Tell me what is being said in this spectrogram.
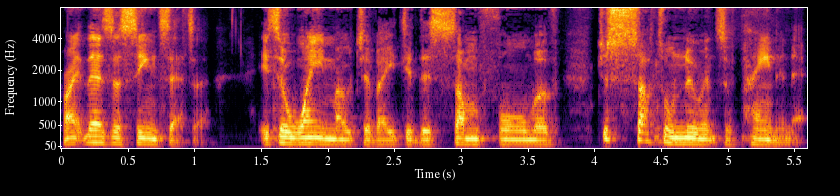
Right? There's a scene setter it's a way motivated. There's some form of just subtle nuance of pain in it.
